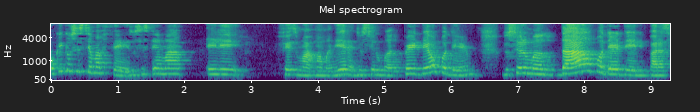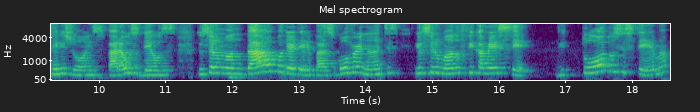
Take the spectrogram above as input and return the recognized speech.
o que, que o sistema fez? O sistema ele fez uma, uma maneira de o ser humano perder o poder, do ser humano dar o poder dele para as religiões, para os deuses, do ser humano dar o poder dele para os governantes e o ser humano fica à mercê todo o sistema,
